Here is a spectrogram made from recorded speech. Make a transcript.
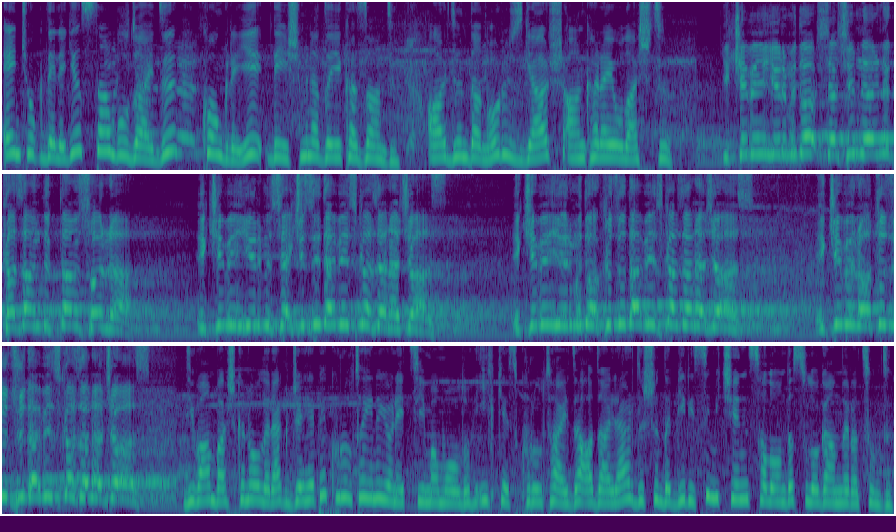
En çok delege İstanbul'daydı. Kongreyi değişimin adayı kazandı. Ardından o rüzgar Ankara'ya ulaştı. 2024 seçimlerini kazandıktan sonra 2028'i de biz kazanacağız. 2029'u da biz kazanacağız. 2033'ü de biz kazanacağız. Divan Başkanı olarak CHP kurultayını yönetti İmamoğlu. İlk kez kurultayda adaylar dışında bir isim için salonda sloganlar atıldı.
